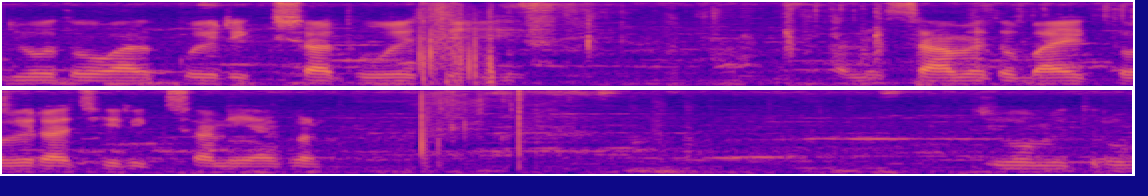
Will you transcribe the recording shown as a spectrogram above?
જો તો આ કોઈ રિક્ષા ધોવે છે અને સામે તો બાઇક ધોવેરા છે રિક્ષાની આગળ. જુઓ મિત્રો,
